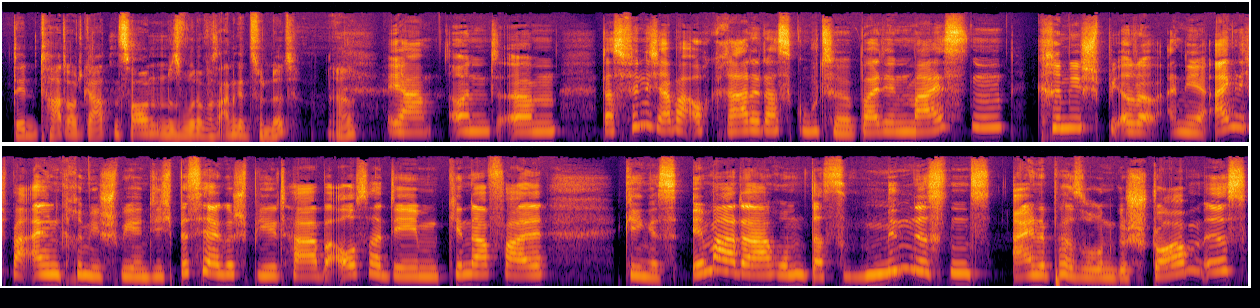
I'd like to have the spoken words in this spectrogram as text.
den Tatort Gartenzaun und es wurde was angezündet. Ja. Ja, und ähm, das finde ich aber auch gerade das Gute. Bei den meisten Krimispielen, oder nee, eigentlich bei allen Krimispielen, die ich bisher gespielt habe, außer dem Kinderfall, ging es immer darum, dass mindestens eine Person gestorben ist.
